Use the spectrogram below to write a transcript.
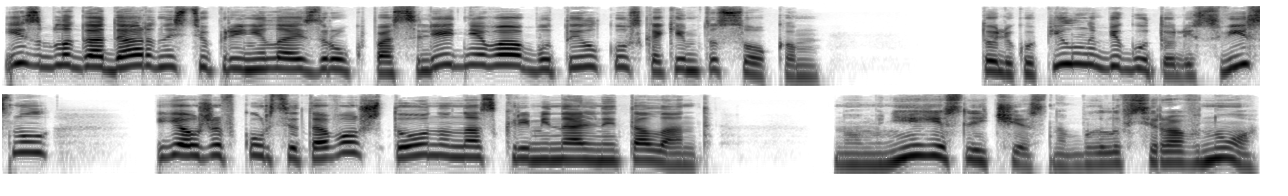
и с благодарностью приняла из рук последнего бутылку с каким-то соком. То ли купил на бегу, то ли свистнул. Я уже в курсе того, что он у нас криминальный талант. Но мне, если честно, было все равно.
